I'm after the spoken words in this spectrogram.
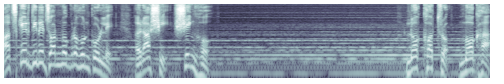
আজকের দিনে জন্মগ্রহণ করলে রাশি সিংহ। নক্ষত্র মঘা।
